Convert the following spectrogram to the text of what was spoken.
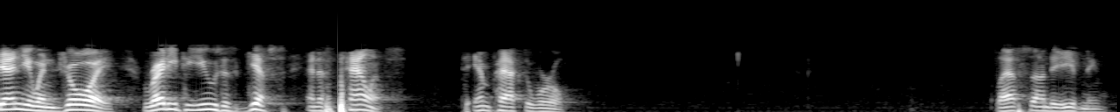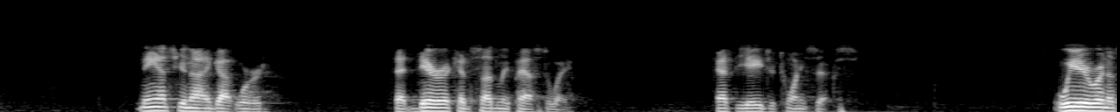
genuine joy, ready to use his gifts and his talents to impact the world. Last Sunday evening, Nancy and I got word that Derek had suddenly passed away at the age of 26. We were in a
